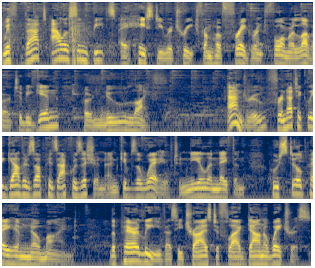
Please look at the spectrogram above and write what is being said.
With that, Allison beats a hasty retreat from her fragrant former lover to begin her new life. Andrew frenetically gathers up his acquisition and gives a wave to Neal and Nathan, who still pay him no mind. The pair leave as he tries to flag down a waitress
